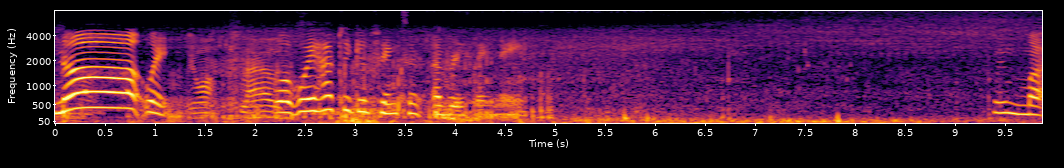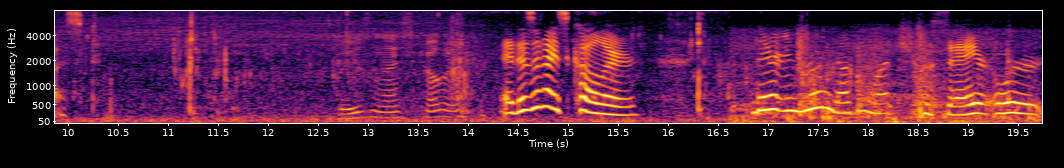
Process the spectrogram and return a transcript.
No! Wait. we want clouds. Well, we have to give thanks and everything name. We must. It is a nice color. It is a nice color. There is really nothing much to say or, or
